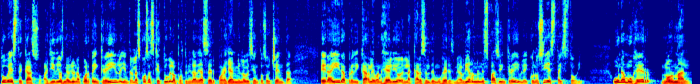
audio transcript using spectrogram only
tuve este caso. Allí Dios me abrió una puerta increíble y entre las cosas que tuve la oportunidad de hacer por allá en 1980 era ir a predicar el Evangelio en la cárcel de mujeres. Me abrieron un espacio increíble y conocí esta historia. Una mujer normal,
